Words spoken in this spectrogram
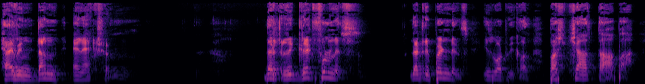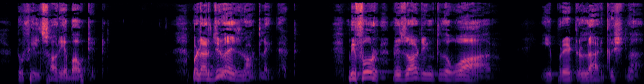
having done an action. That regretfulness, that repentance is what we call paschatapa to feel sorry about it. But Arjuna is not like that. Before resorting to the war, he prayed to Lord Krishna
